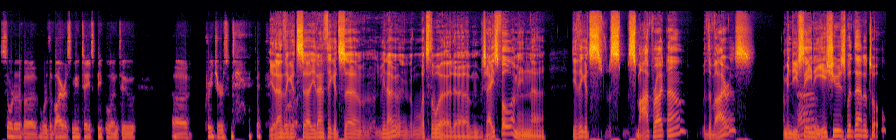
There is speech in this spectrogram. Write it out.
sort of a where the virus mutates people into uh, creatures. You don't think it's uh, you don't think it's uh, you know what's the word um, tasteful? I mean, uh, do you think it's s- smart right now with the virus? I mean, do you see any Um, issues with that at all?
